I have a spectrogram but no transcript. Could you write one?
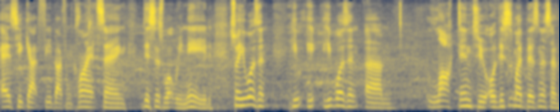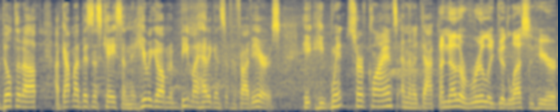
as he got feedback from clients saying, this is what we need. So he wasn't, he, he, he wasn't, um, locked into, oh, this is my business. I've built it up. I've got my business case, and here we go. I'm going to beat my head against it for five years. He, he went, served clients, and then adapted. Another really good lesson here,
